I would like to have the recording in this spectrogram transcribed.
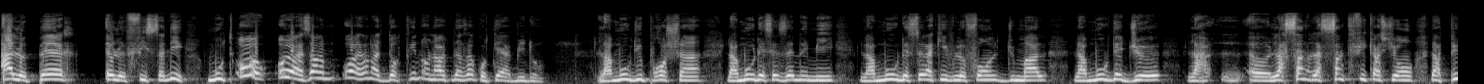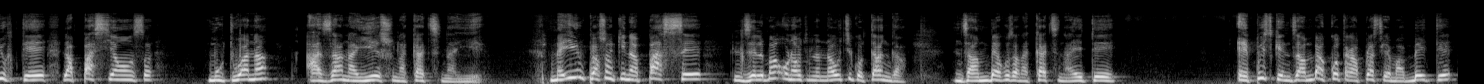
à le Père et le Fils. C'est-à-dire, la doctrine, on a dans un. L'amour du prochain, l'amour de ses ennemis, l'amour de ceux-là qui le font du mal, l'amour de Dieu, la, euh, la, la, sanctification, la pureté, la patience. Mais une personne qui n'a pas ces éléments, nauti kotanga, nzambe akoza na kati na nzambe place ya mabete,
